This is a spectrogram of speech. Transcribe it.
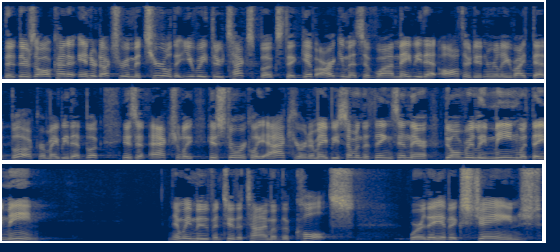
There's all kind of introductory material that you read through textbooks that give arguments of why maybe that author didn't really write that book, or maybe that book isn't actually historically accurate, or maybe some of the things in there don't really mean what they mean. And then we move into the time of the cults, where they have exchanged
